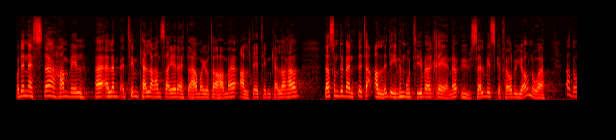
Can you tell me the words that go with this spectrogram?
Og det neste han vil eh, eller Tim Keller han sier dette, her må jo ta ham med. Alltid er Tim Keller her. Dersom du venter til alle dine motiver er rene og uselviske før du gjør noe, ja, da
